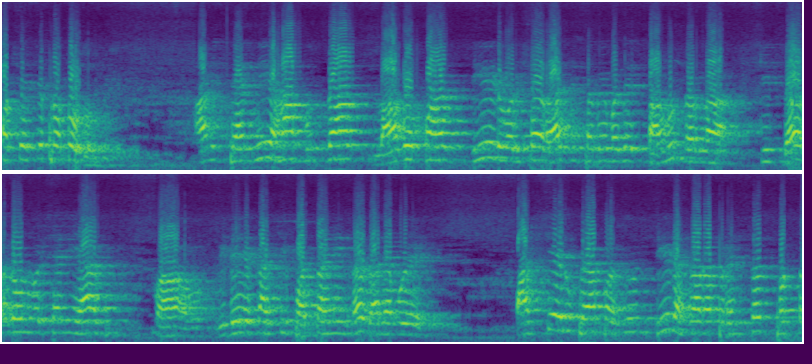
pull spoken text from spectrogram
पक्षाचे प्रतोद होते. आणि त्यांनी हा मुद्दा लागोपाठ दीड वर्ष राज्यसभेमध्ये ताणून धरला की दर दोन वर्षांनी ह्या विधेयकाची पडताळणी न झाल्यामुळे पाचशे रुपयापासून दीड हजारापर्यंत फक्त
